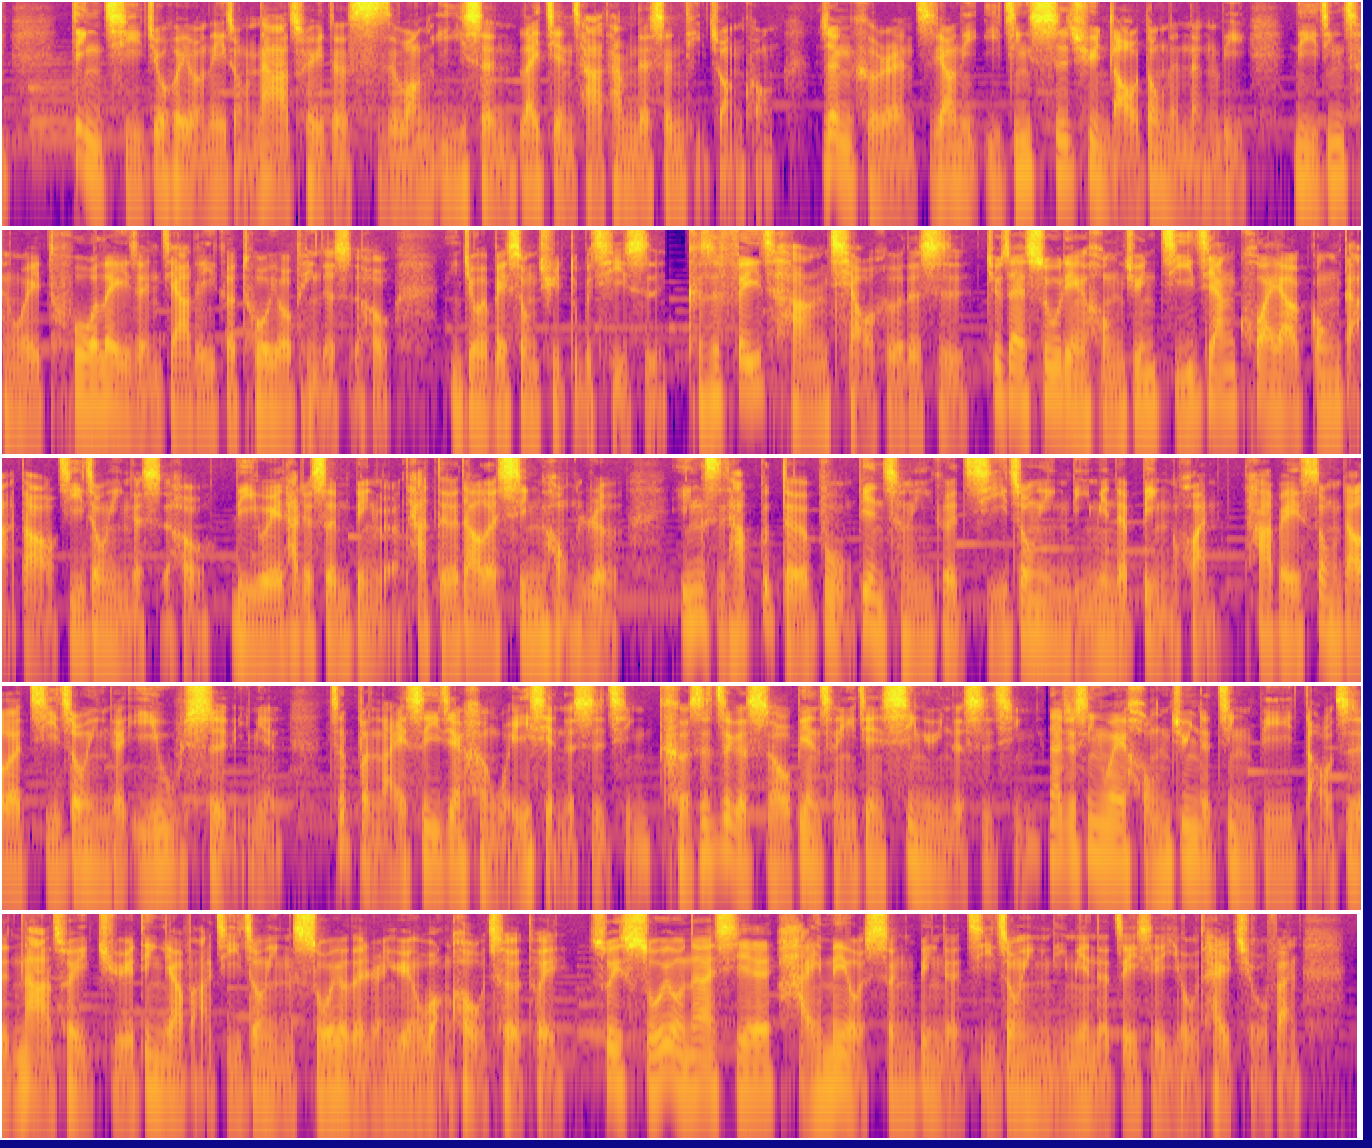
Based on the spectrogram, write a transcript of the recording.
定期就会有那种纳粹的死亡医生来检查他们的身体状况。任何人只要你已经失去劳动的能力，你已经成为拖累人家的一个拖油瓶的时候，你就会被送去毒气室。可是非常巧合的是，就在苏联红军即将快要攻打到集中营的时候，李维他就生病了，他得到了猩红热，因此他不得不变成一个集中营里面的病患。他被送到了集中营的医务室里面。这本来是一件很危险的事情，可是这个时候变成一件幸运的事情，那就是因为红军的进逼导致纳粹决定要把集中营所有的人员往后撤退，所以所有那些还没有生病的集中营里面的这些犹太囚犯，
